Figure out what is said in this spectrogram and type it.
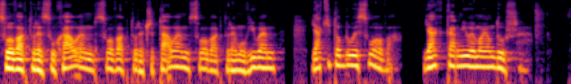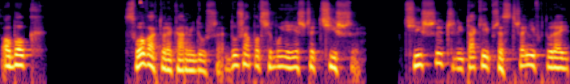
Słowa, które słuchałem, słowa, które czytałem, słowa, które mówiłem, jakie to były słowa? Jak karmiły moją duszę. Obok słowa, które karmi duszę, dusza potrzebuje jeszcze ciszy. Ciszy, czyli takiej przestrzeni, w której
